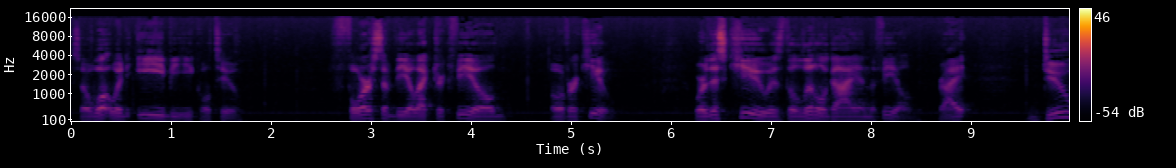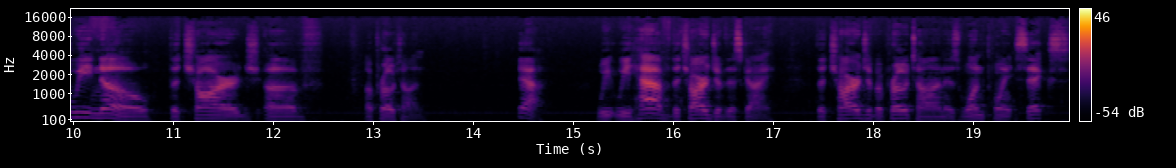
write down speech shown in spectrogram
So what would E be equal to? Force of the electric field over Q, where this Q is the little guy in the field, right? Do we know the charge of a proton? Yeah, we, we have the charge of this guy. The charge of a proton is 1.6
